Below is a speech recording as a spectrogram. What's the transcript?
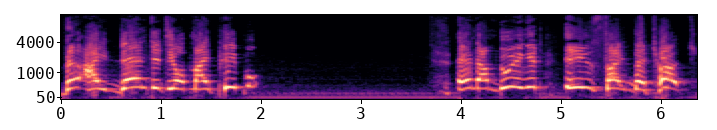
the identity of my people. And I'm doing it inside the church.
